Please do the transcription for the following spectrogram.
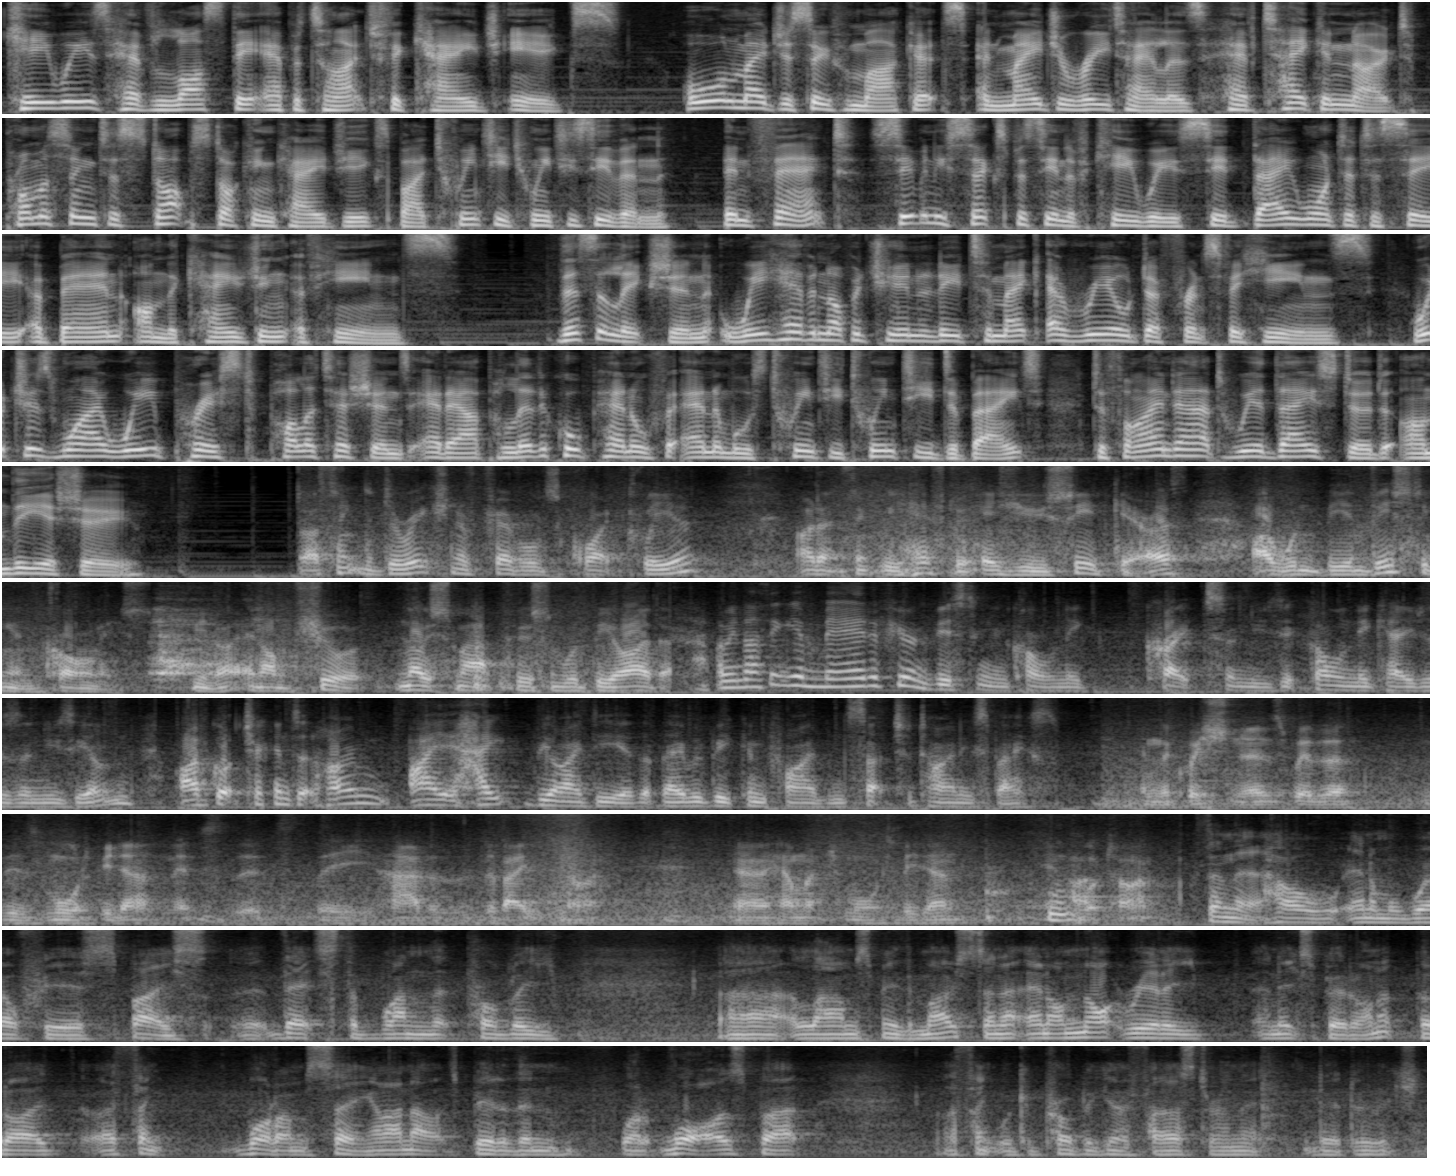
Kiwis have lost their appetite for cage eggs. All major supermarkets and major retailers have taken note, promising to stop stocking cage eggs by 2027. In fact, 76% of Kiwis said they wanted to see a ban on the caging of hens. This election, we have an opportunity to make a real difference for hens, which is why we pressed politicians at our Political Panel for Animals 2020 debate to find out where they stood on the issue. I think the direction of travel is quite clear. I don't think we have to, as you said, Gareth, I wouldn't be investing in colonies, you know, and I'm sure no smart person would be either. I mean, I think you're mad if you're investing in colony crates and New colony cages in New Zealand. I've got chickens at home. I hate the idea that they would be confined in such a tiny space. And the question is whether there's more to be done. That's, that's the heart of the debate tonight. You know, how much more to be done in what time? Within that whole animal welfare space, uh, that's the one that probably uh, alarms me the most. And, and I'm not really an expert on it, but I, I think what I'm seeing, and I know it's better than what it was, but I think we could probably go faster in that, that direction.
